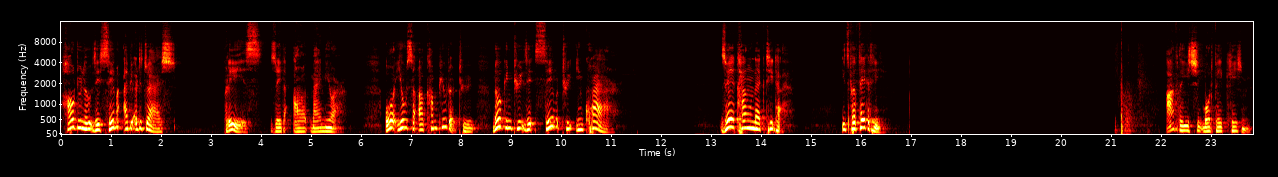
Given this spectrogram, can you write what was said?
How do you know the same IP address? Please read our manual or use a computer to log into the same to inquire. The connected is perfectly. After each modification,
